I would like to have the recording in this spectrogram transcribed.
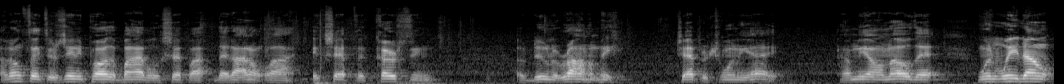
I don't think there's any part of the Bible except I, that I don't like, except the cursing of Deuteronomy chapter 28. How many of y'all know that when we don't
